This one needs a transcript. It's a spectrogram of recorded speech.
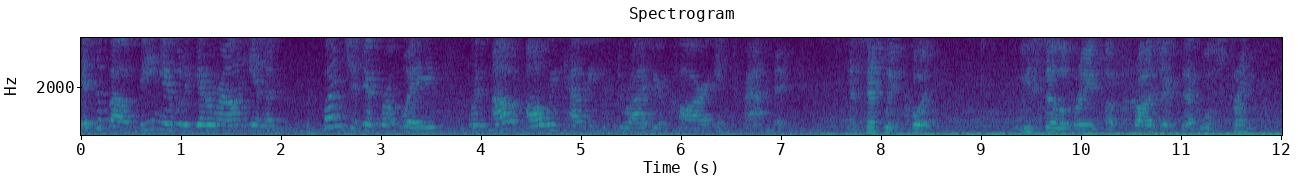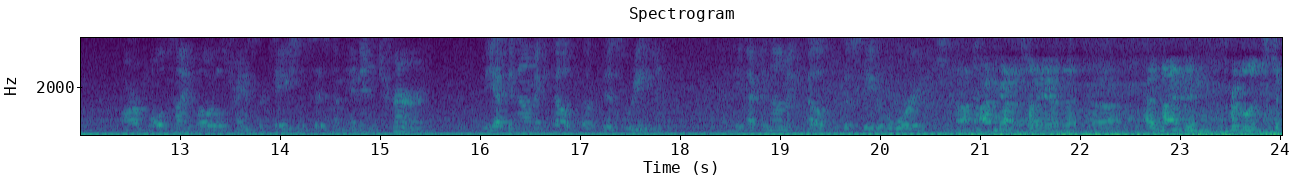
it's about being able to get around in a bunch of different ways without always having to drive your car in traffic. And simply put, we celebrate a project that will strengthen our multimodal transportation system and in turn, the economic health of this region and the economic health of the state of Oregon. I've got to tell you that uh, as I've been privileged to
